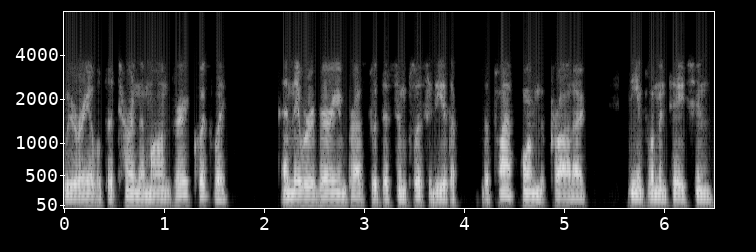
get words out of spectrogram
we were able to turn them on very quickly and they were very impressed with the simplicity of the, the platform, the product, the implementation.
